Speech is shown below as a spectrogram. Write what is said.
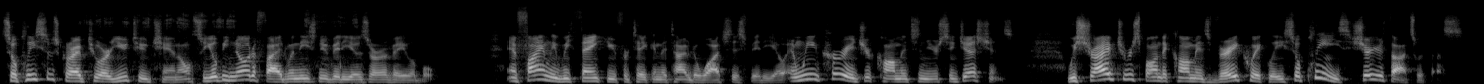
So please subscribe to our YouTube channel so you'll be notified when these new videos are available. And finally, we thank you for taking the time to watch this video, and we encourage your comments and your suggestions. We strive to respond to comments very quickly, so please share your thoughts with us.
